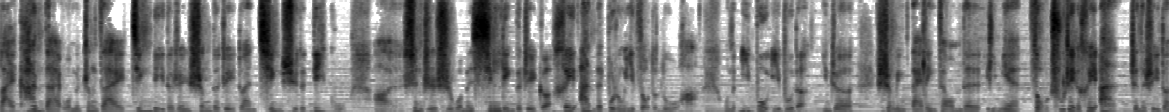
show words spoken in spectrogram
来看待我们正在经历的人生的这一段情绪的低谷，啊，甚至是我们心灵的这个黑暗的不容易走的路，哈，我们一步一步的迎着圣灵带领，在我们的里面走出这个黑暗，真的是一段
